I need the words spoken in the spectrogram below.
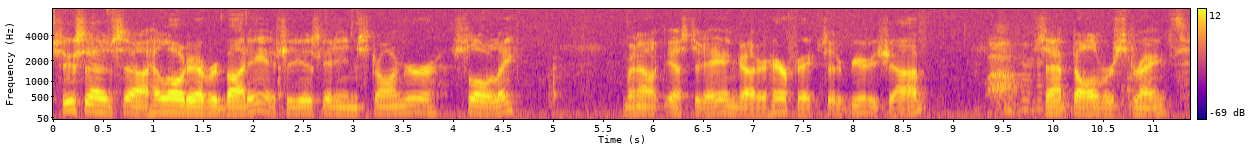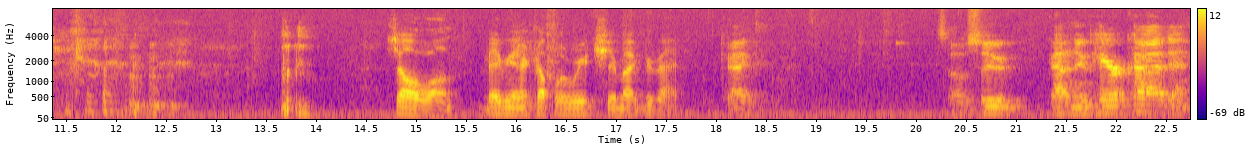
Sue says uh, hello to everybody. She is getting stronger slowly. Went out yesterday and got her hair fixed at a beauty shop. Wow. Sapped all of her strength. so um, maybe in a couple of weeks she might be back. Okay. So Sue got a new haircut and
